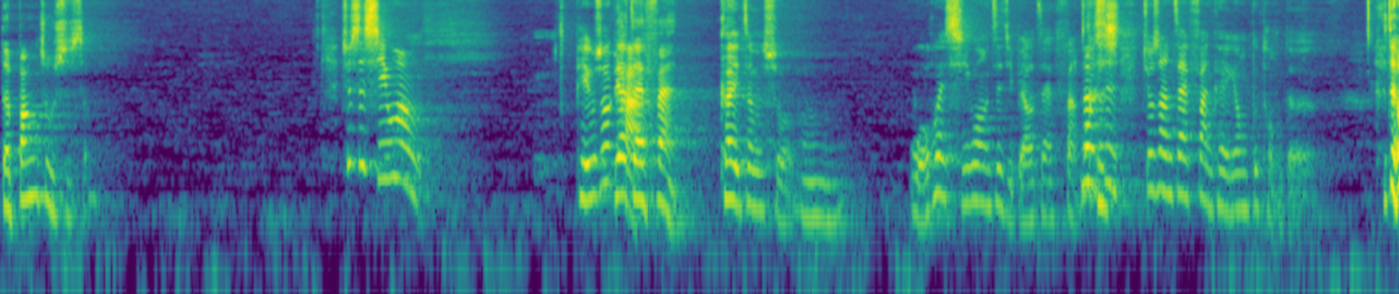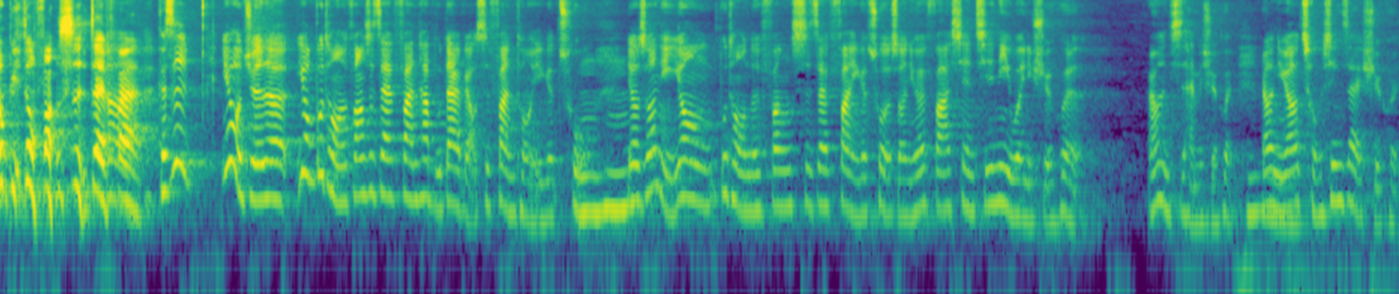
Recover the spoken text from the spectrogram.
的帮助是什么？就是希望，比如说不要再犯。可以这么说，嗯，我会希望自己不要再犯，或那可是是就算再犯，可以用不同的这种别种方式在犯。呃可是因为我觉得用不同的方式在犯，它不代表是犯同一个错。嗯有时候你用不同的方式在犯一个错的时候，你会发现，其实你以为你学会了，然后你其实还没学会，然后你要重新再学会，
